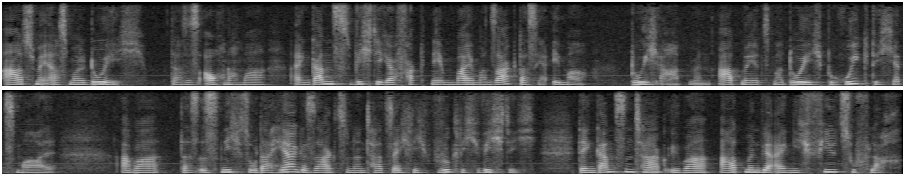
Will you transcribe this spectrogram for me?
Atme erstmal durch. Das ist auch nochmal ein ganz wichtiger Fakt nebenbei. Man sagt das ja immer durchatmen. Atme jetzt mal durch, beruhig dich jetzt mal. Aber das ist nicht so dahergesagt, sondern tatsächlich wirklich wichtig. Den ganzen Tag über atmen wir eigentlich viel zu flach.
